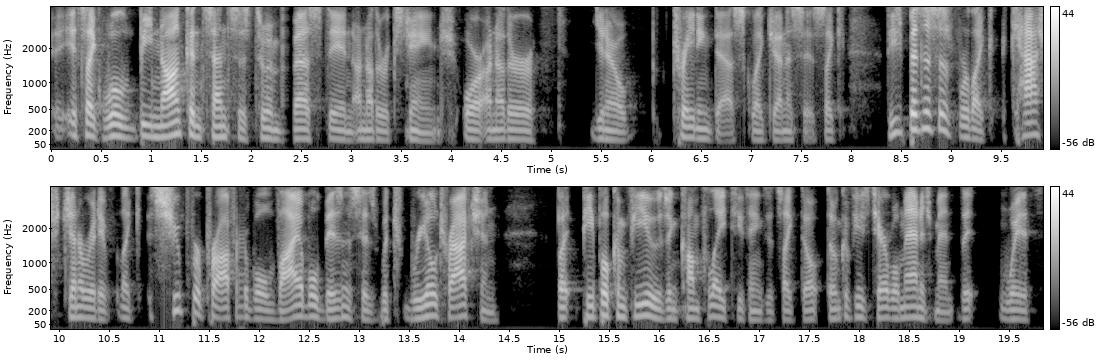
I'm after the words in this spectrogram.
it's like will be non-consensus to invest in another exchange or another you know trading desk like Genesis. Like these businesses were like cash generative, like super profitable, viable businesses with real traction. But people confuse and conflate two things. It's like don't don't confuse terrible management that with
